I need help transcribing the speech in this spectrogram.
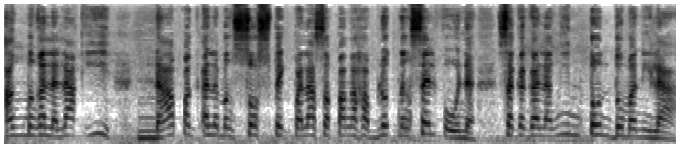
Ang mga lalaki, napag-alamang sospek pala sa pangahablot ng cellphone sa Gagalangin, Tondo, Manila.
